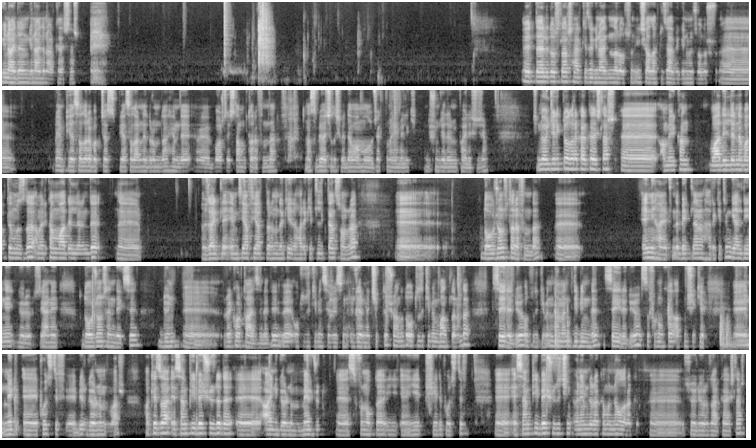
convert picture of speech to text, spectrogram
Günaydın, günaydın arkadaşlar. Evet değerli dostlar, herkese günaydınlar olsun. İnşallah güzel bir günümüz olur. Ee, hem piyasalara bakacağız, piyasalar ne durumda, hem de e, Borsa İstanbul tarafında nasıl bir açılış ve devamı olacak buna yönelik düşüncelerimi paylaşacağım. Şimdi öncelikli olarak arkadaşlar, e, Amerikan vadelilerine baktığımızda, Amerikan vadelerinde e, özellikle emtia fiyatlarındaki hareketlilikten sonra e, Dow Jones tarafında e, en nihayetinde beklenen hareketin geldiğini görüyoruz. Yani Dow Jones Endeksi dün e, rekor tazeledi ve 32.000 seviyesinin üzerine çıktı. Şu anda da 32.000 bantlarında seyrediyor. 32.000'in hemen dibinde seyrediyor. 0.62 e, e, pozitif e, bir görünüm var. Hakeza S&P 500'de de e, aynı görünüm mevcut. E, 0.77 pozitif. E, S&P 500 için önemli rakamı ne olarak e, söylüyoruz arkadaşlar?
